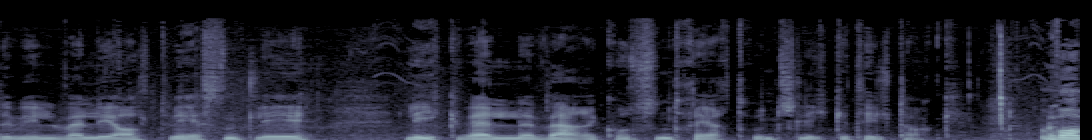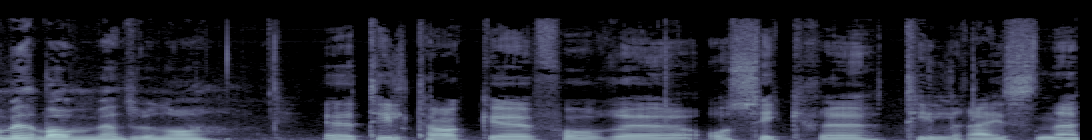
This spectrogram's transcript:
det vil vel i alt vesentlig likevel være konsentrert rundt slike tiltak. Hva, hva mente du nå? Eh, tiltak eh, for eh, å sikre tilreisende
